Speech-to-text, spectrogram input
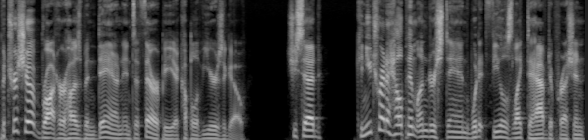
Patricia brought her husband Dan into therapy a couple of years ago. She said, Can you try to help him understand what it feels like to have depression?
